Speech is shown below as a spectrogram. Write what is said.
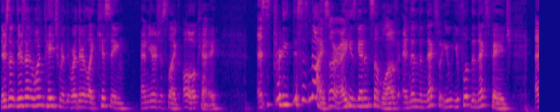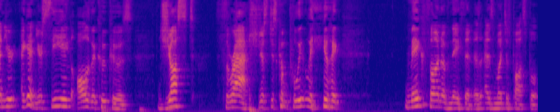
there's a there's that one page where where they're like kissing, and you're just like, oh okay, this is pretty. This is nice. All right, he's getting some love, and then the next one you you flip the next page, and you're again you're seeing all of the cuckoos just thrash, just just completely like make fun of Nathan as, as much as possible.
